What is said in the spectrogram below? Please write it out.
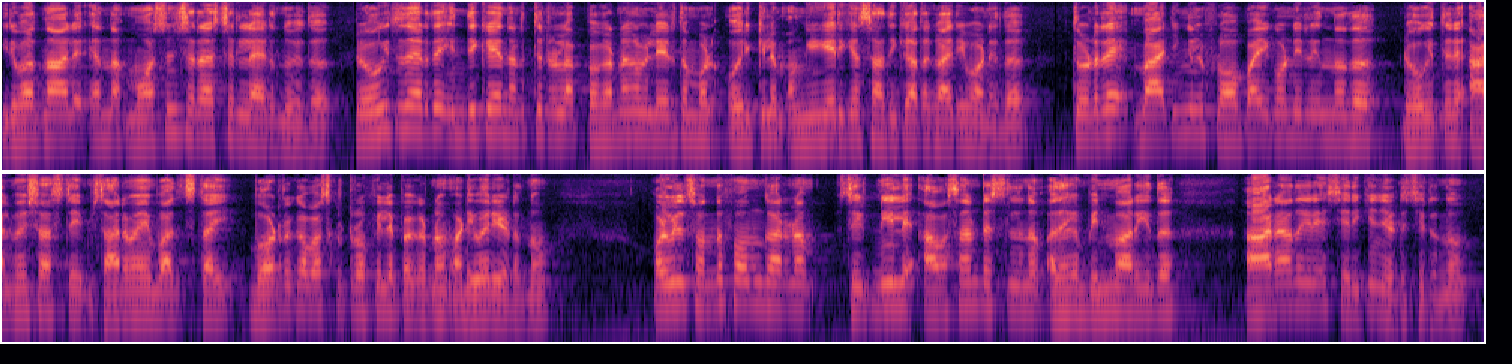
ഇരുപത്തിനാല് എന്ന മോശം ശരാശരിയിലായിരുന്നു ഇത്. രോഹിത് നേരത്തെ ഇന്ത്യക്കായി നടത്തിയിട്ടുള്ള പ്രകടനങ്ങൾ വിലയിരുത്തുമ്പോൾ ഒരിക്കലും അംഗീകരിക്കാൻ സാധിക്കാത്ത കാര്യമാണിത്. തുടരെ ബാറ്റിംഗിൽ ഫ്ലോപ്പായിക്കൊണ്ടിരുന്നത് രോഹിത്തിന് ആത്മവിശ്വാസത്തെയും സാരമായി ബാധിച്ചതായി ബോർഡർ കബാസ്കർ ട്രോഫിയിലെ പ്രകടനം അടിവരയിടുന്നു. ഒടുവിൽ സ്വന്തം ഫോം കാരണം സിഡ്നിയിലെ അവസാന ടെസ്റ്റിൽ നിന്നും അദ്ദേഹം പിന്മാറിയത് ആരാധകരെ ശരിക്കും ഞെട്ടിച്ചിരുന്നു.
